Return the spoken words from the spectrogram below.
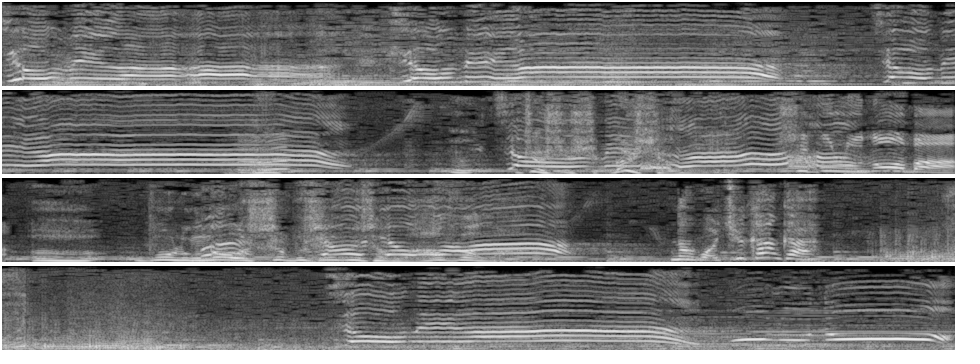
救命啊！救命啊！这是什么声音？是布鲁诺吧？呃，布鲁诺是不是遇上麻烦了？那我去看看。救命啊！布鲁诺，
